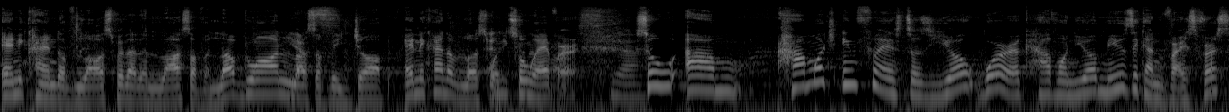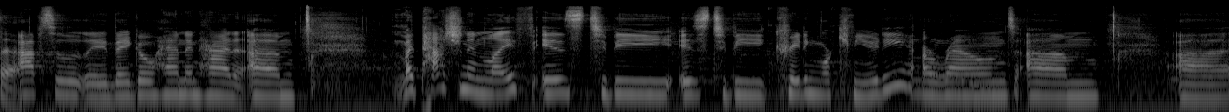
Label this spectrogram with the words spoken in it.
any kind of loss, whether the loss of a loved one, yes. loss of a job, any kind of loss any whatsoever. Kind of loss. Yeah. So. Um, how much influence does your work have on your music and vice versa? Absolutely, they go hand in hand. Um, my passion in life is to be is to be creating more community around um, uh,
